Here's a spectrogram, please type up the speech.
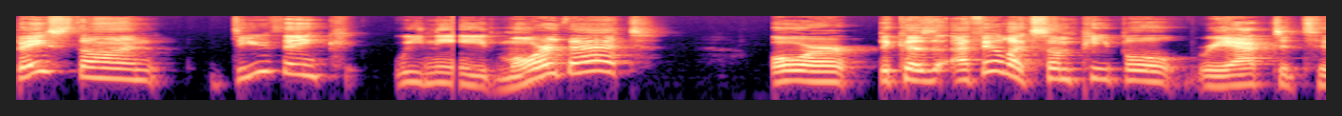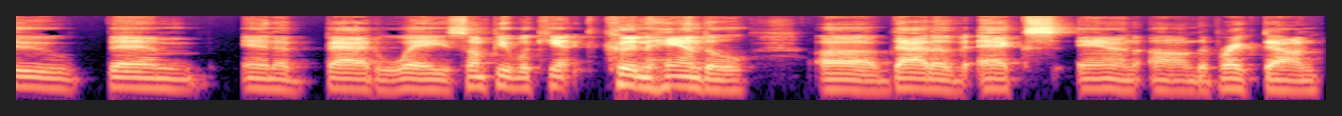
based on, do you think we need more of that? Or because I feel like some people reacted to them in a bad way. Some people can't couldn't handle uh, that of X and um, the breakdown.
